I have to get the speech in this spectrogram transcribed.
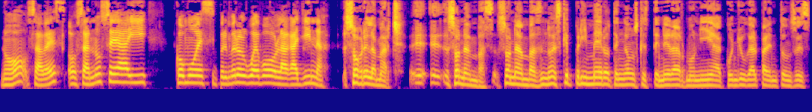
¿No? ¿Sabes? O sea, no sé ahí cómo es si primero el huevo o la gallina. Sobre la marcha. Eh, eh, son ambas, son ambas. No es que primero tengamos que tener armonía conyugal para entonces,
